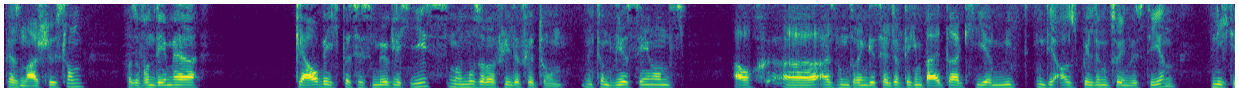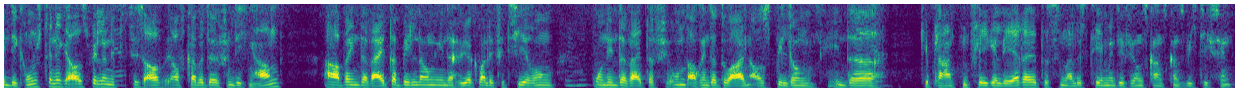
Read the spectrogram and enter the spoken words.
Personalschlüsseln. Also von dem her glaube ich, dass es möglich ist. Man muss aber viel dafür tun. Und wir sehen uns auch äh, als unseren gesellschaftlichen Beitrag hier mit in die Ausbildung zu investieren nicht in die grundständige Ausbildung, das ist Aufgabe der öffentlichen Hand, aber in der Weiterbildung, in der Höherqualifizierung mhm. und, in der Weiterf und auch in der dualen Ausbildung in der geplanten Pflegelehre. Das sind alles Themen, die für uns ganz, ganz wichtig sind.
